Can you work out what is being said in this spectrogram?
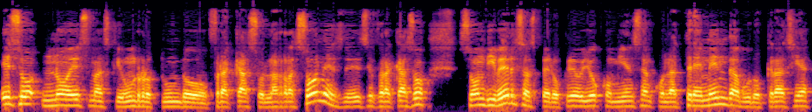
Eso no es más que un rotundo fracaso. Las razones de ese fracaso son diversas, pero creo yo comienzan con la tremenda burocracia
